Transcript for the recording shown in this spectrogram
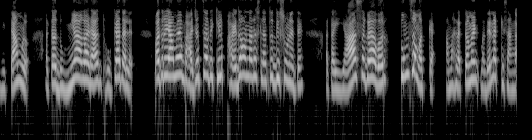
आणि त्यामुळं आता दोन्ही आघाड्या धोक्यात आल्यात. मात्र यामुळे भाजपचा देखील फायदा होणार असल्याचं दिसून येते आता या सगळ्यावर तुमचं मत काय? आम्हाला कमेंटमध्ये नक्की सांगा.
